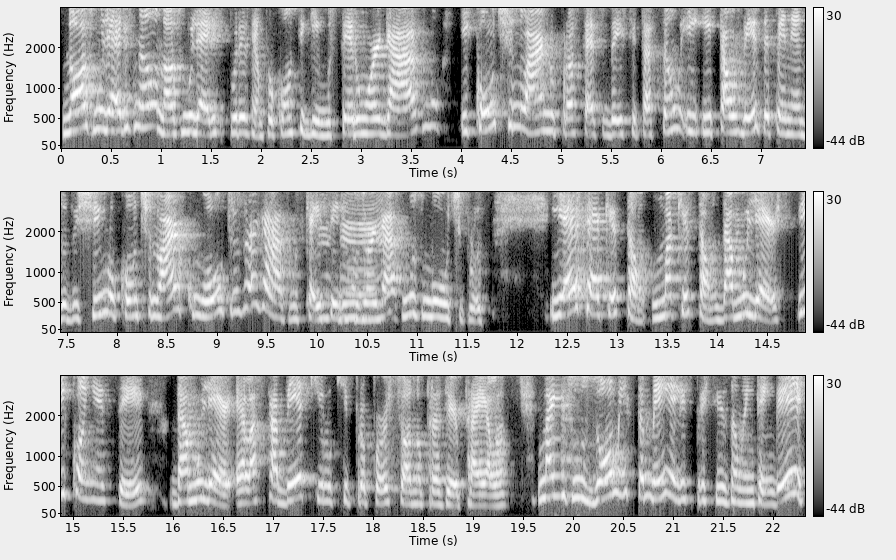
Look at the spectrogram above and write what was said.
Nós mulheres não, nós mulheres, por exemplo, conseguimos ter um orgasmo e continuar no processo da excitação e, e talvez, dependendo do estímulo, continuar com outros orgasmos, que aí seriam uhum. os orgasmos múltiplos. E essa é a questão, uma questão da mulher se conhecer, da mulher ela saber aquilo que proporciona o prazer para ela, mas os homens também eles precisam entender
